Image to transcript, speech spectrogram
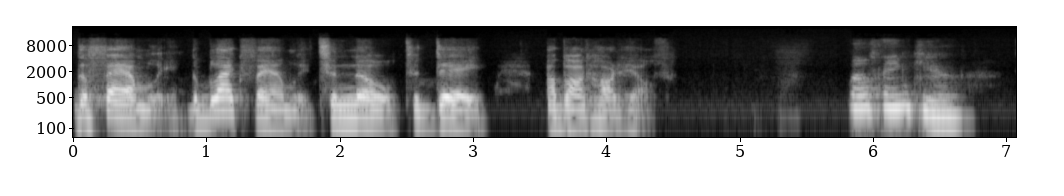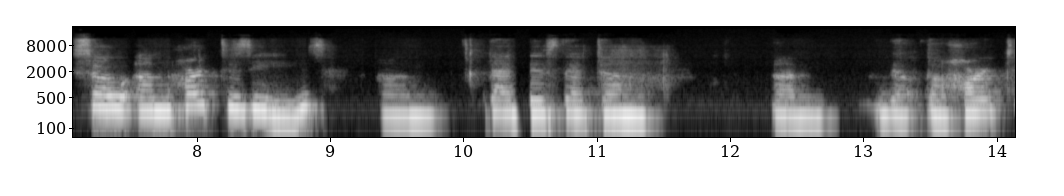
the family, the Black family, to know today about heart health? Well, thank you. So, um, heart disease, um, that is that um, um, the, the heart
